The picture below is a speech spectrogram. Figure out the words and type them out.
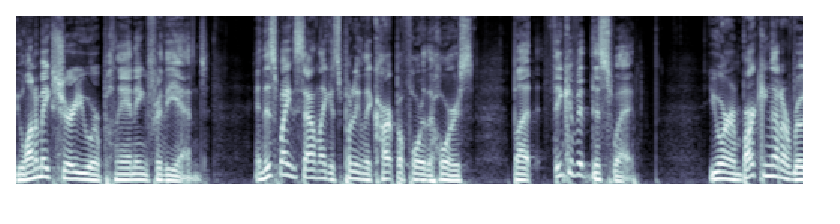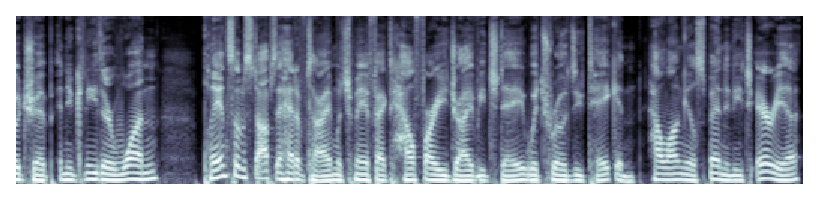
you want to make sure you are planning for the end. And this might sound like it's putting the cart before the horse, but think of it this way you are embarking on a road trip, and you can either one, plan some stops ahead of time, which may affect how far you drive each day, which roads you take, and how long you'll spend in each area,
